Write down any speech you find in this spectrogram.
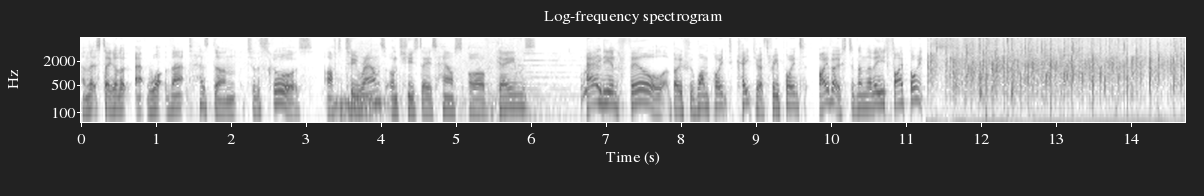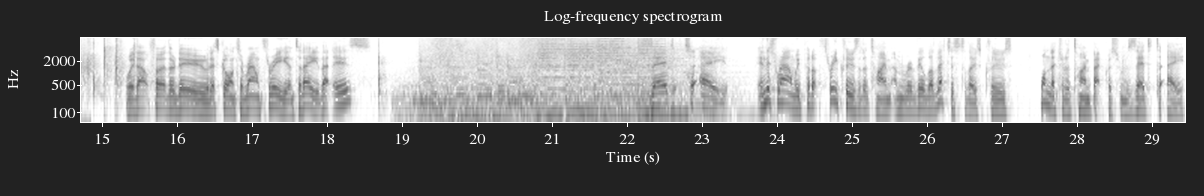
And let's take a look at what that has done to the scores. After two rounds on Tuesday's House of Games, Andi and Phill both with one point. Kate, you have three points. Ivo still in the lead, five points. Without further ado, let's go on to round three. And today, that is. Z to A. In this round, we put up three clues at a time and reveal the letters to those clues, one letter at a time backwards from Z to A.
